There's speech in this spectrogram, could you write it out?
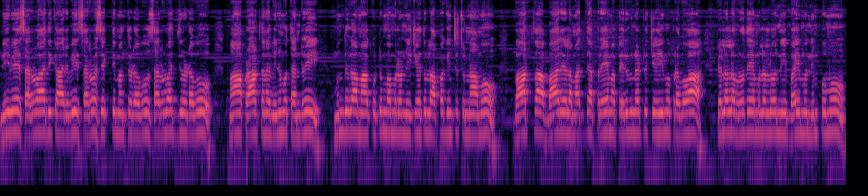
నీవే సర్వాధికారివి సర్వశక్తిమంతుడవు సర్వజ్ఞుడవు. మా ప్రార్థన వినుము తండ్రి. ముందుగా మా కుటుంబంలో నీ చేతుల్లో అప్పగించుచున్నాము. భర్త భార్యల మధ్య ప్రేమ పెరుగునట్లు చేయుము ప్రభువా. పిల్లల హృదయములలో నీ భయము నింపుము.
